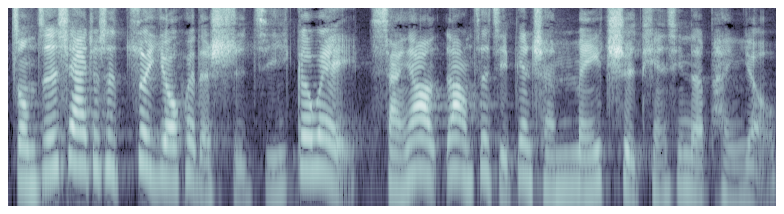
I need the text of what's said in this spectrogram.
总之，现在就是最优惠会的时机。各位想要让自己变成美齿甜心的朋友，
